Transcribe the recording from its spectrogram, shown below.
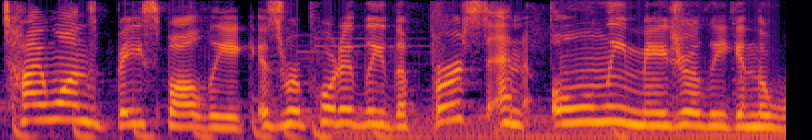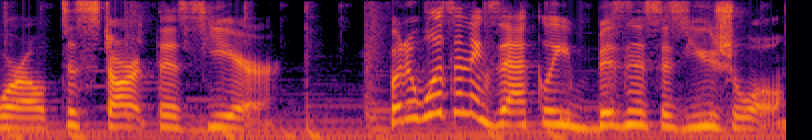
Taiwan's Baseball League is reportedly the first and only major league in the world to start this year. But it wasn't exactly business as usual.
